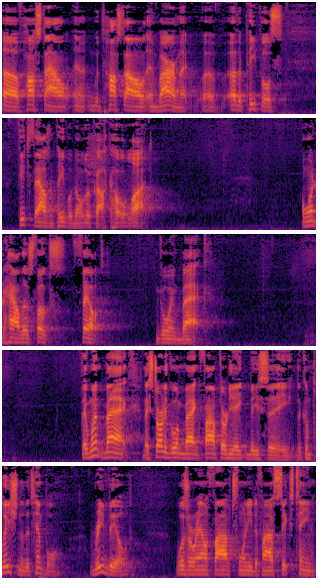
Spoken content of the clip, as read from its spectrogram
of hostile uh, with hostile environment of other people's 50,000 people don't look like a whole lot. I wonder how those folks felt going back. They went back, they started going back 538 BC. The completion of the temple rebuild was around 520 to 516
